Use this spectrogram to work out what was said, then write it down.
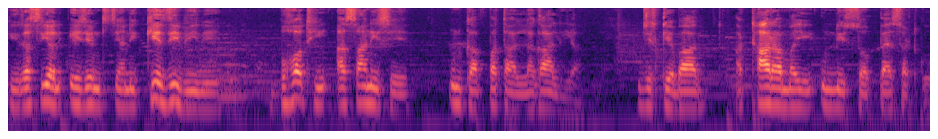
कि रशियन एजेंट्स, यानी केजीबी ने बहुत ही आसानी से उनका पता लगा लिया, जिसके बाद 18 मई 1965 को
